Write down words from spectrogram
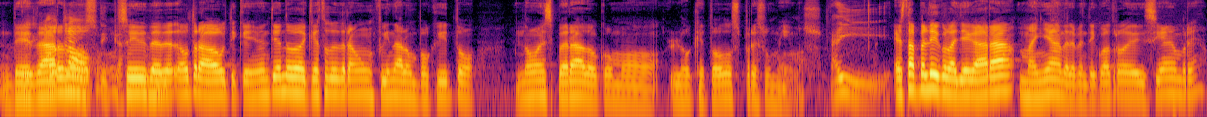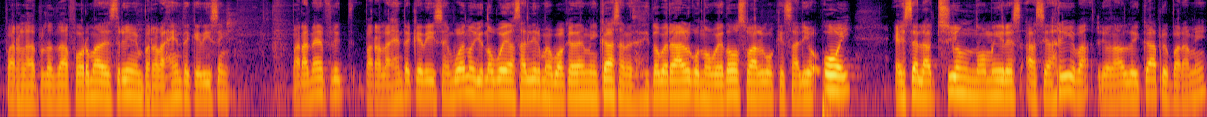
de, otra darnos... óptica. Sí, de, de otra óptica. Yo entiendo de que esto tendrá un final un poquito no esperado como lo que todos presumimos. Ay, Esta película llegará mañana, el 24 de diciembre, para la plataforma de streaming, para la gente que dicen, para Netflix, para la gente que dicen, bueno, yo no voy a salir, me voy a quedar en mi casa, necesito ver algo novedoso, algo que salió hoy. Esa es la opción, no mires hacia arriba. Leonardo DiCaprio, para mí,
